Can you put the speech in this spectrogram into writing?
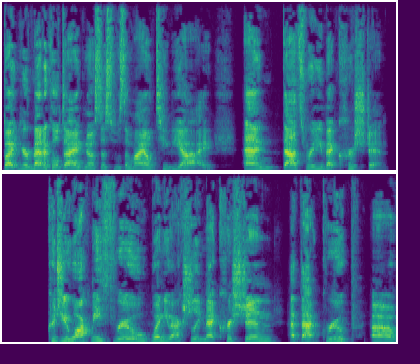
but your medical diagnosis was a mild TBI. And that's where you met Christian. Could you walk me through when you actually met Christian at that group? Uh,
